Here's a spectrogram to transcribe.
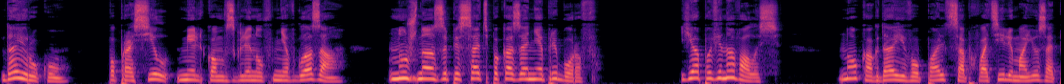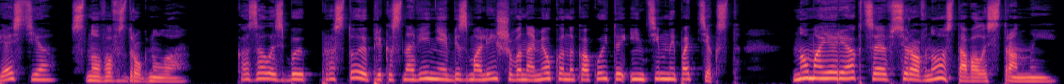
«Дай руку», — попросил, мельком взглянув мне в глаза. «Нужно записать показания приборов». Я повиновалась, но когда его пальцы обхватили мое запястье, снова вздрогнула. Казалось бы, простое прикосновение без малейшего намека на какой-то интимный подтекст, но моя реакция все равно оставалась странной.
